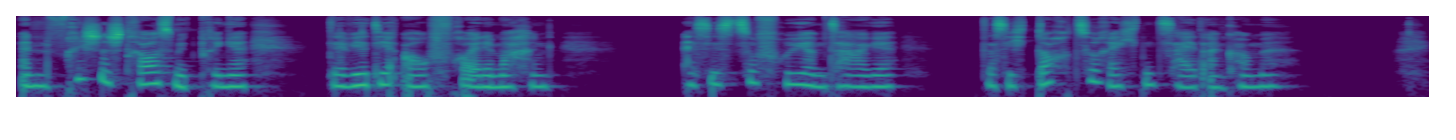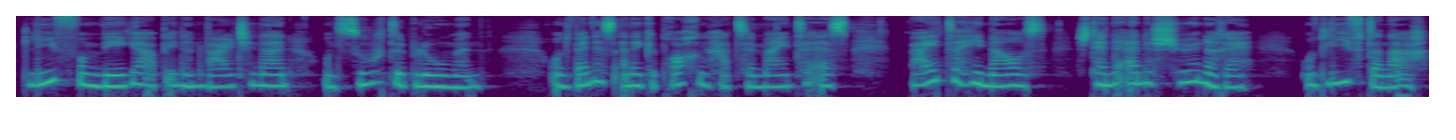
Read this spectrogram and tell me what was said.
einen frischen Strauß mitbringe, der wird dir auch Freude machen. Es ist so früh am Tage, dass ich doch zur rechten Zeit ankomme. Lief vom Wege ab in den Wald hinein und suchte Blumen, und wenn es eine gebrochen hatte, meinte es, weiter hinaus stände eine schönere, und lief danach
